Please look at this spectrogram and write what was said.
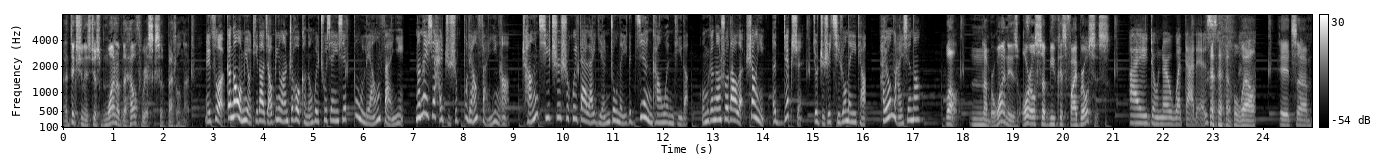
addiction is just one of the health risks of betel nut. 没错，刚刚我们有提到嚼槟榔之后可能会出现一些不良反应，那那些还只是不良反应啊， 长期吃是会带来严重的一个健康问题的。我们刚刚说到了上瘾 addiction 就只是其中的一条，还有哪一些呢 Well, number one is oral submucous fibrosis. ？I don't know what that is. well, it's um,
